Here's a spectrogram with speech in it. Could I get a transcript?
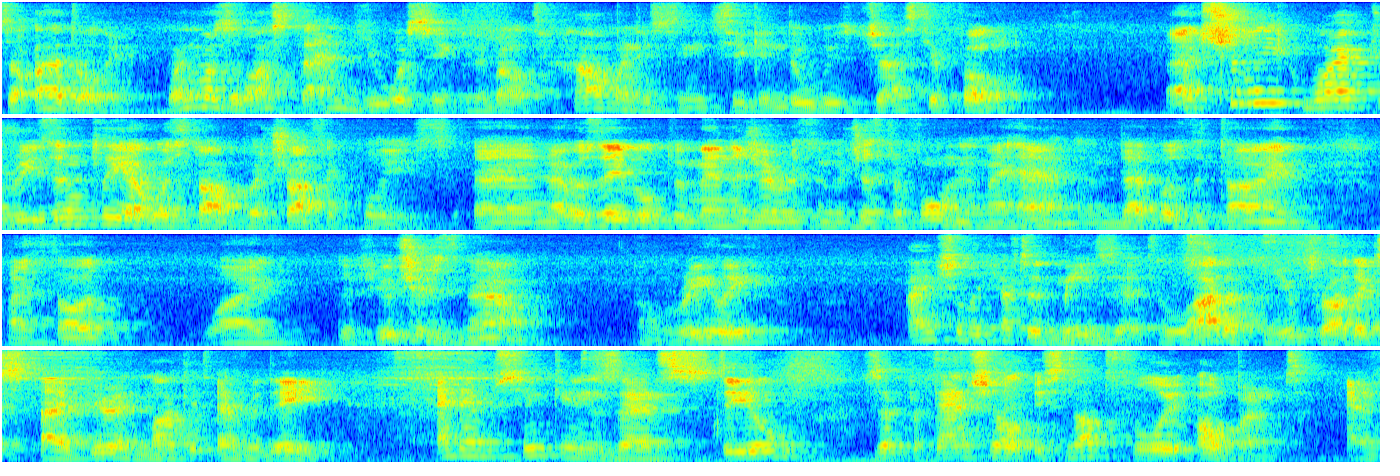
So Anatoly, when was the last time you were thinking about how many things you can do with just your phone? Actually, quite recently I was stopped by traffic police and I was able to manage everything with just a phone in my hand. And that was the time I thought, like, the future is now. Oh, really? I actually have to admit that a lot of new products appear in market every day, and I'm thinking that still the potential is not fully opened, and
